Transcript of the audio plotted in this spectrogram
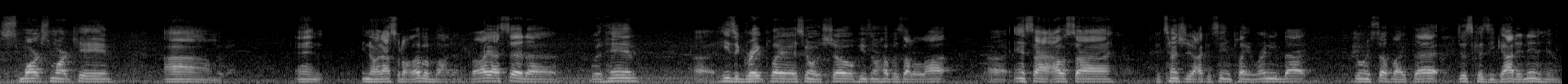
smart, smart kid, um, and you know that's what I love about him. But like I said, uh, with him, uh, he's a great player. It's going to show. He's going to help us out a lot, uh, inside, outside. Potentially, I could see him playing running back, doing stuff like that, just because he got it in him.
